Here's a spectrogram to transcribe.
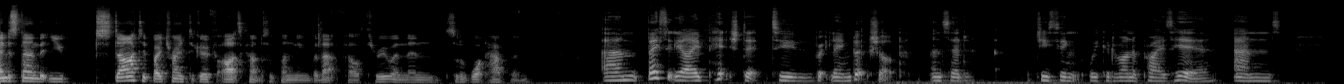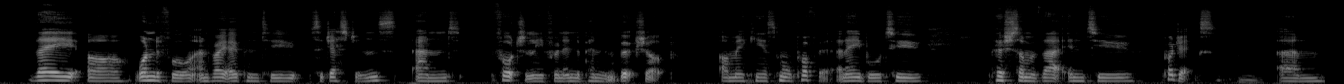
understand that you started by trying to go for Arts Council funding, but that fell through, and then sort of what happened? Um, basically, I pitched it to the Brick Lane Bookshop and said, "Do you think we could run a prize here?" And they are wonderful and very open to suggestions. And fortunately, for an independent bookshop, are making a small profit and able to push some of that into projects. Um,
